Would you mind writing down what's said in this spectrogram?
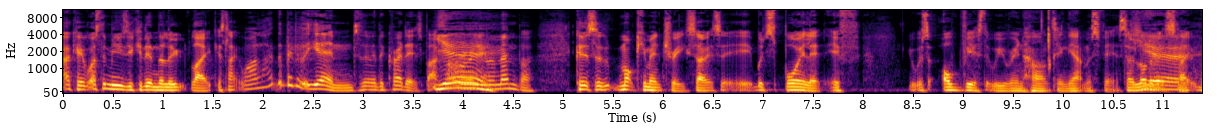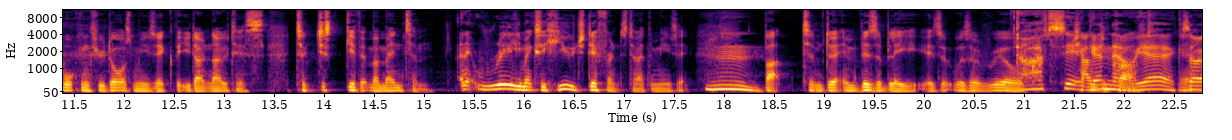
"Okay, what's the music in the loop like?" It's like, "Well, I like the bit at the end with the credits, but I Yeah. can't really remember because it's a mockumentary, so it's, it would spoil it if." It was obvious that we were enhancing the atmosphere. So a lot of it's like walking through doors music that you don't notice to just give it momentum. And it really makes a huge difference to add the music. Hmm. But to do it invisibly is was a real. Oh, I have to see it again now. Yeah, because I,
